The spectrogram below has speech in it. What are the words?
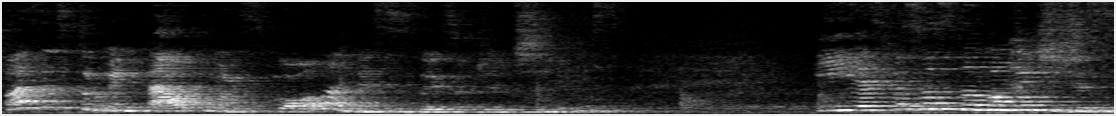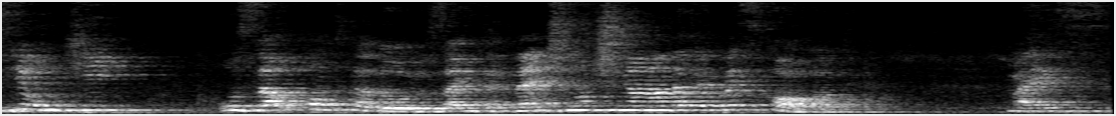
quase instrumental com a escola nesses dois objetivos. E as pessoas normalmente diziam que usar o computador, usar a internet não tinha nada a ver com a escola. Mas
